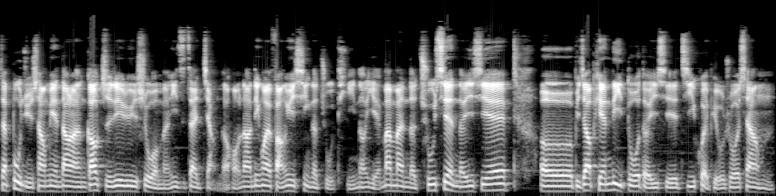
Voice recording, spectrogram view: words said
在布局上面，当然高值利率是我们一直在讲的哈。那另外防御性的主题呢，也慢慢的出现了一些呃比较偏利多的一些机会，比如说像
